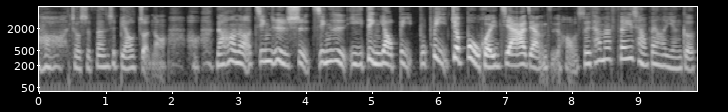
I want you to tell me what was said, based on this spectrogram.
哦，九十分是标准哦。好，然后呢，今日事今日一定要毕，不毕就不回家这样子哈。所以他们非常非常的严格。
